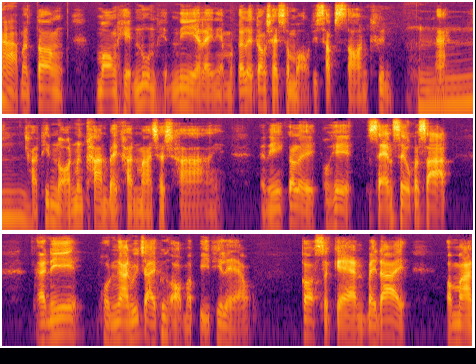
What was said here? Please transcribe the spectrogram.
ครับมันต้องมองเห็นนู่นเห็นนี่อะไรเนี่ยมันก็เลยต้องใช้สมองที่ซับซ้อนขึ้นนะอืมขาที่หนอนมันคานไปคานมาช้าๆไงอันนี้ก็เลยโอเคแสนเซลล์ประสาท อันนี้ผลงานวิจัยเพิ่งออกมาปีที่แล้ว ก็สแกนไปได้ประมาณ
